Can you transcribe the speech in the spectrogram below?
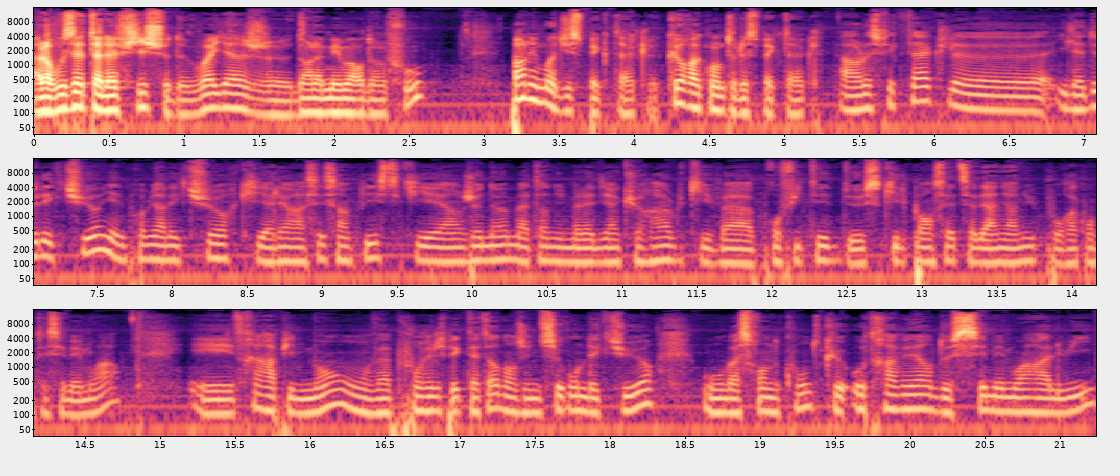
Alors vous êtes à l'affiche de Voyage dans la mémoire d'un fou. Parlez-moi du spectacle. Que raconte le spectacle? Alors le spectacle, euh, il a deux lectures. Il y a une première lecture qui a l'air assez simpliste, qui est un jeune homme atteint d'une maladie incurable qui va profiter de ce qu'il pensait de sa dernière nuit pour raconter ses mémoires. Et très rapidement, on va plonger le spectateur dans une seconde lecture où on va se rendre compte qu'au travers de ses mémoires à lui,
